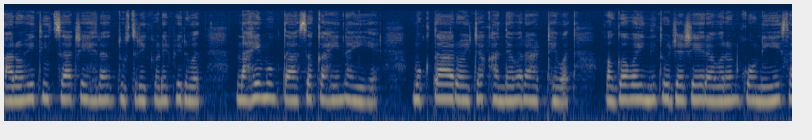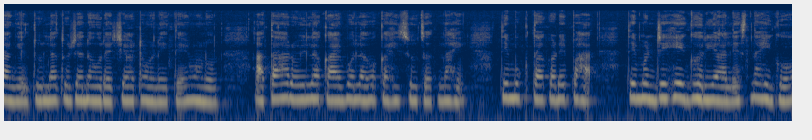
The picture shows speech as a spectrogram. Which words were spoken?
आरोही तिचा चेहरा दुसरीकडे फिरवत नाही मुक्ता असं काही नाही आहे मुक्ता आरोहीच्या खांद्यावर हात ठेवत अगं वहिनी तुझ्या चेहऱ्यावरून कोणीही सांगेल तुला तुझ्या नवऱ्याची आठवण येते म्हणून. आता आरोहीला काय बोलावं काही सुचत नाही. ती मुक्ताकडे पाहात ते म्हणजे हे घरी आलेच नाही गं.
